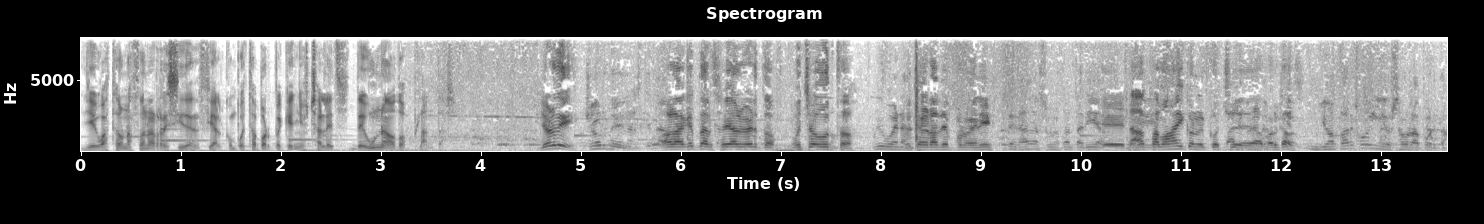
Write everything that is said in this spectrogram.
llegó hasta una zona residencial compuesta por pequeños chalets de una o dos plantas. Jordi. Jordi. Hola, ¿qué tal? Soy Alberto. Mucho gusto. Muy buena. Muchas gracias por venir. De nada, solo me faltaría. Eh, nada, Pues- estamos ahí con el coche Vale, vale, aparcado. pues Yo aparco y os abro la puerta.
